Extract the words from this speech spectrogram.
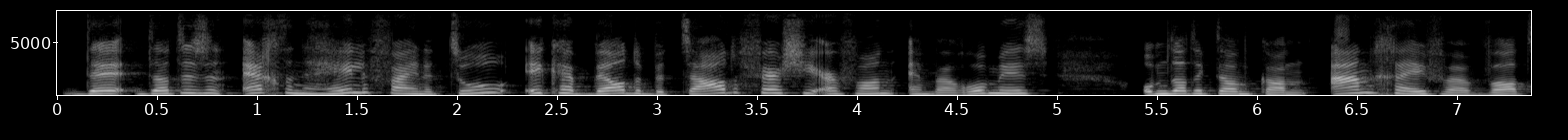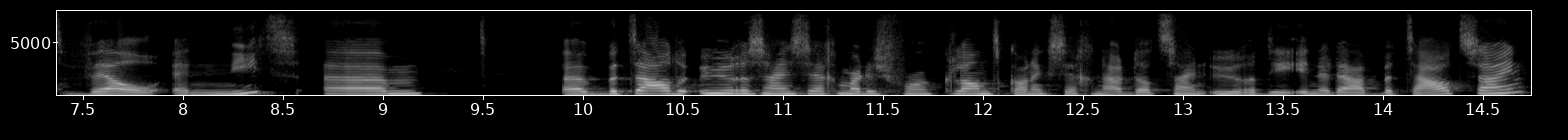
de, dat is een, echt een hele fijne tool. Ik heb wel de betaalde versie ervan. En waarom is? Omdat ik dan kan aangeven wat wel en niet um, uh, betaalde uren zijn, zeg maar. Dus voor een klant kan ik zeggen, nou, dat zijn uren die inderdaad betaald zijn.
